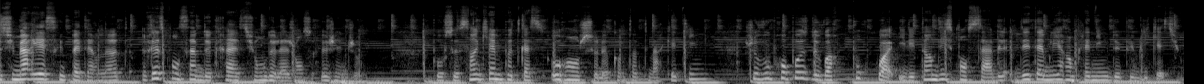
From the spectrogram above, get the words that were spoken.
suis Marie-Astrid Paternotte, responsable de création de l'agence Eugène Jo. Pour ce cinquième podcast Orange sur le content marketing, je vous propose de voir pourquoi il est indispensable d'établir un planning de publication.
